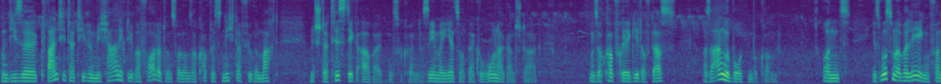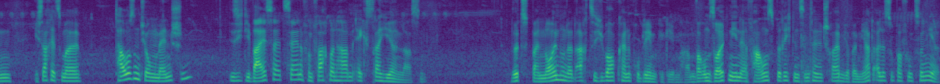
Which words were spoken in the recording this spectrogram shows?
Und diese quantitative Mechanik, die überfordert uns, weil unser Kopf ist nicht dafür gemacht, mit Statistik arbeiten zu können. Das sehen wir jetzt auch bei Corona ganz stark. Unser Kopf reagiert auf das, was er angeboten bekommt. Und jetzt muss man überlegen, von, ich sage jetzt mal, 1000 jungen Menschen, die sich die Weisheitszähne vom Fachmann haben extrahieren lassen, wird es bei 980 überhaupt keine Probleme gegeben haben. Warum sollten die einen Erfahrungsbericht ins Internet schreiben? Ja, bei mir hat alles super funktioniert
